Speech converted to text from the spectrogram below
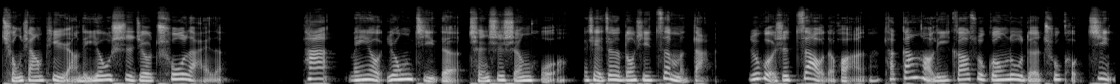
穷乡僻壤的优势就出来了。它没有拥挤的城市生活，而且这个东西这么大，如果是造的话，它刚好离高速公路的出口近，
